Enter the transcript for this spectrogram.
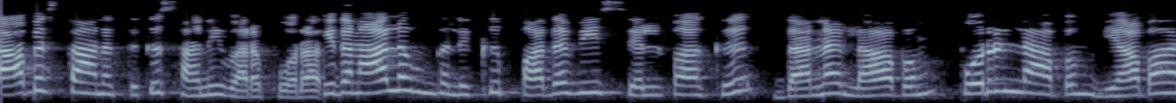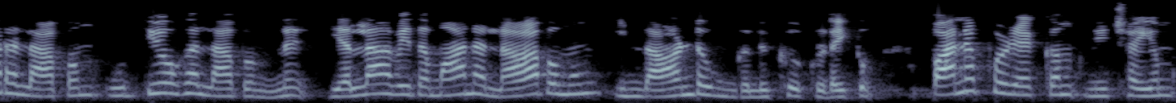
லாபஸ்தானத்துக்கு சனி வரப்போறார் இதனால உங்களுக்கு பதவி செல்வாக்கு தன லாபம் பொருள் லாபம் வியாபார லாபம் உத்தியோக லாபம்னு எல்லா விதமான லாபமும் இந்த ஆண்டு உங்களுக்கு கிடைக்கும். பணப்புழக்கம் நிச்சயம்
